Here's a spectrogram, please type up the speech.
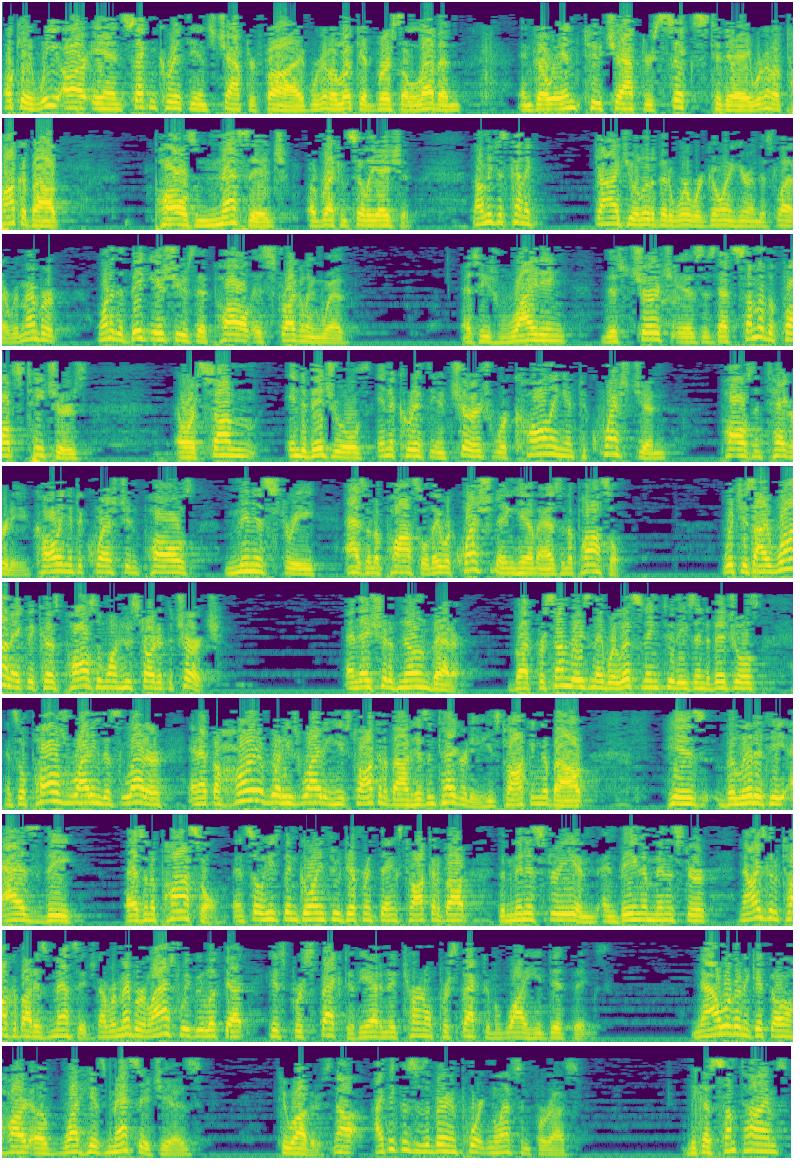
Okay, we are in 2 Corinthians chapter 5. We're going to look at verse 11 and go into chapter 6 today. We're going to talk about Paul's message of reconciliation. Now let me just kind of guide you a little bit of where we're going here in this letter. Remember, one of the big issues that Paul is struggling with as he's writing this church is, is that some of the false teachers or some individuals in the Corinthian church were calling into question Paul's integrity, calling into question Paul's ministry as an apostle. They were questioning him as an apostle. Which is ironic because Paul's the one who started the church. And they should have known better. But for some reason they were listening to these individuals. And so Paul's writing this letter, and at the heart of what he's writing, he's talking about his integrity. He's talking about his validity as the as an apostle. And so he's been going through different things, talking about the ministry and, and being a minister. Now he's going to talk about his message. Now remember, last week we looked at his perspective. He had an eternal perspective of why he did things. Now we're going to get to the heart of what his message is to others. Now, I think this is a very important lesson for us because sometimes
